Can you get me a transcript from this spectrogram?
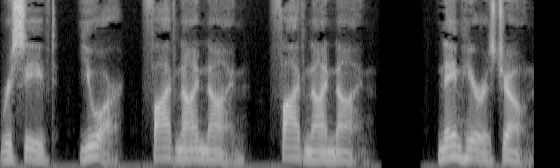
received, you are 599, 599. Name here is Joan.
